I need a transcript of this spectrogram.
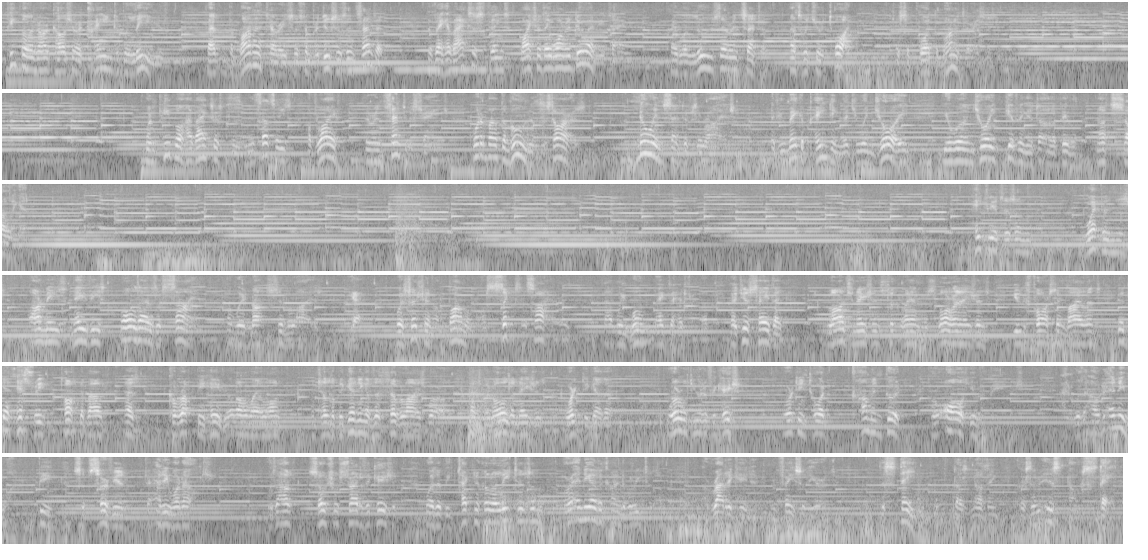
People in our culture are trained to believe that the monetary system produces incentive. If they have access to things, why should they want to do anything? They will lose their incentive. That's what you're taught to support the monetary system. When people have access to the necessities of life, their incentives change. What about the moon and the stars? New incentives arise. If you make a painting that you enjoy, you will enjoy giving it to other people, not selling it. patriotism, weapons, armies, navies, all that is a sign that we're not civilized yet. We're such an abominable, sick society we won't make the history book. As you say that large nations took land from smaller nations, used force and violence, you get history talked about as corrupt behavior all the way along until the beginning of the civilized world. That's when all the nations worked together. World unification, working toward common good for all human beings, and without anyone being subservient to anyone else, without social stratification, whether it be technical elitism or any other kind of elitism, eradicated from the face of the earth. The state does nothing because there is no state.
